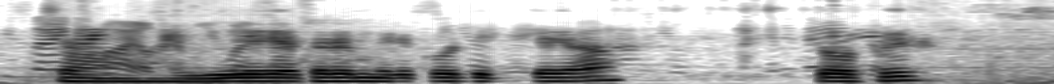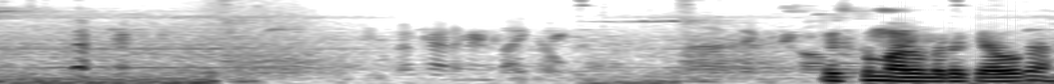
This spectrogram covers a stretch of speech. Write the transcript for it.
अच्छा, ये अगर मेरे को दिख गया तो फिर इसको मालूम पता तो क्या होगा?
